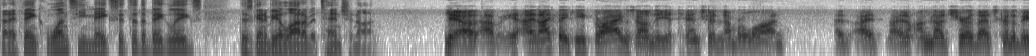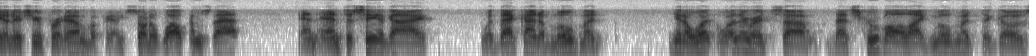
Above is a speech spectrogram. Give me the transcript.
that I think once he makes it to the big leagues there's going to be a lot of attention on. Yeah, I, and I think he thrives on the attention. Number one, I, I, I'm not sure that's going to be an issue for him, but he sort of welcomes that. And and to see a guy with that kind of movement, you know, whether it's uh, that screwball-like movement that goes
